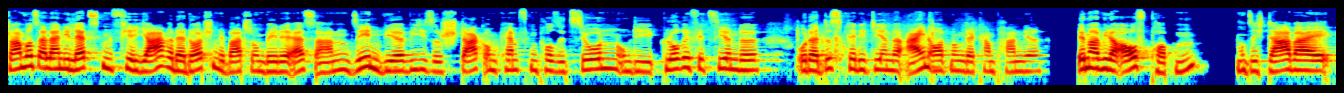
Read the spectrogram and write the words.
Schauen wir uns allein die letzten vier Jahre der deutschen Debatte um BDS an, sehen wir, wie diese stark umkämpften Positionen um die glorifizierende oder diskreditierende Einordnung der Kampagne immer wieder aufpoppen und sich dabei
